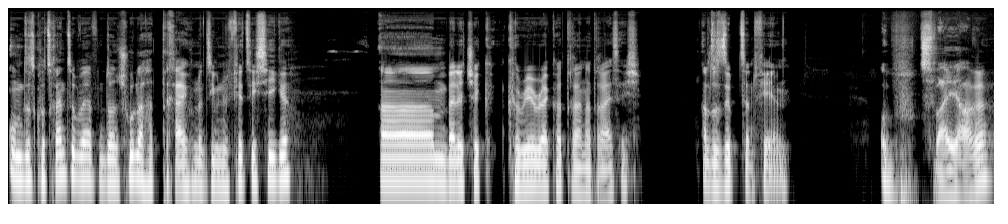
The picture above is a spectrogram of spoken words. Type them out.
Um das kurz reinzuwerfen, Don Schuler hat 347 Siege. Ähm, Belichick Career Record 330. Also 17 fehlen. Oh, zwei Jahre?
